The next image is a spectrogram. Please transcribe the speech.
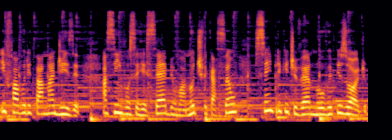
e favoritar na Deezer. Assim você recebe uma notificação sempre que tiver novo episódio.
